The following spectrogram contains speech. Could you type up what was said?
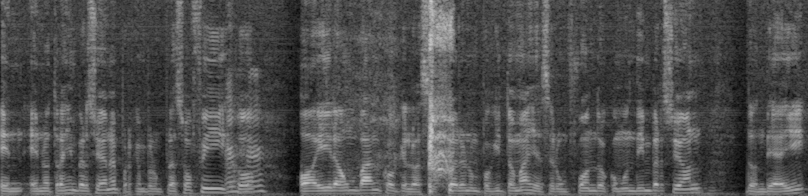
en, en otras inversiones, por ejemplo, un plazo fijo, o ir a un banco que lo asesoren un poquito más y hacer un fondo común de inversión, donde ahí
